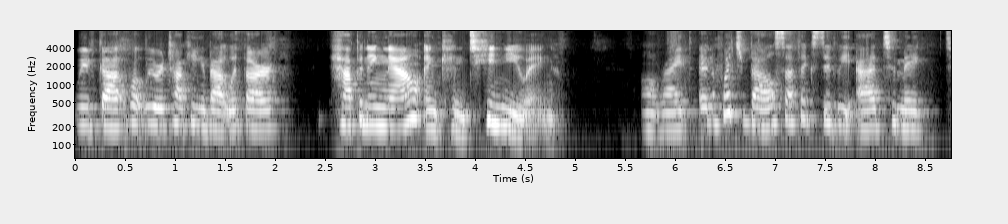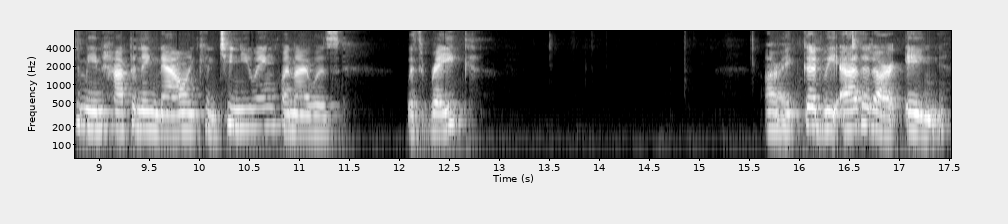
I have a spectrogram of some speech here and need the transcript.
we've got what we were talking about with our happening now and continuing. All right, and which vowel suffix did we add to make to mean happening now and continuing when I was with rake? All right, good. We added our ing.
